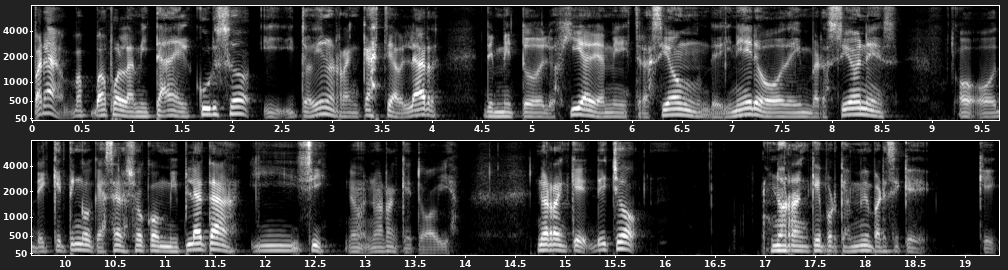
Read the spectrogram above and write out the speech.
pará, va, por la mitad del curso y todavía no arrancaste a hablar de metodología de administración de dinero o de inversiones o, de qué tengo que hacer yo con mi plata. Y sí, no, no arranqué todavía. No arranqué. De hecho, no arranqué porque a mí me parece que, que,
